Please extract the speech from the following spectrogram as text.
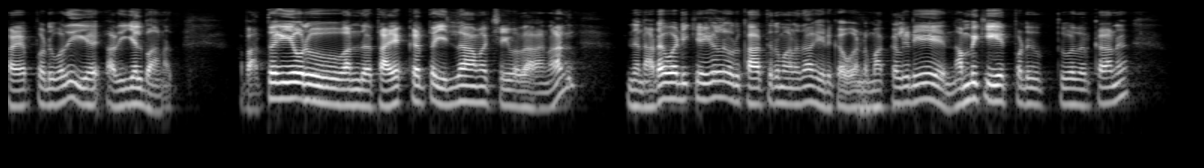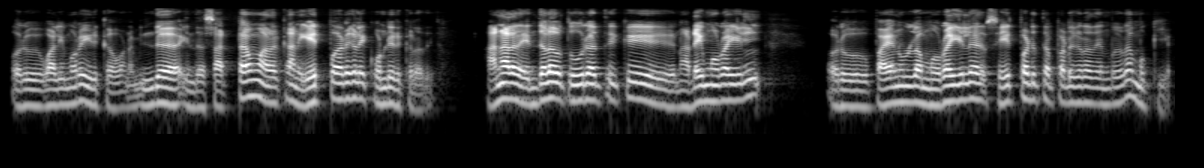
பயப்படுவது இய அது இயல்பானது. அப்போ அத்தகைய ஒரு அந்த தயக்கத்தை இல்லாமல் செய்வதானால், இந்த நடவடிக்கைகள் ஒரு காத்திரமானதாக இருக்க வேண்டும். மக்களிடையே நம்பிக்கை ஏற்படுத்துவதற்கான ஒரு வழிமுறை இருக்க வேண்டும். இந்த இந்த சட்டம் அதற்கான ஏற்பாடுகளை கொண்டிருக்கிறது. ஆனால் அது எந்தளவு தூரத்துக்கு நடைமுறையில் ஒரு பயனுள்ள முறையில் செயற்படுத்தப்படுகிறது என்பது தான் முக்கியம்.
